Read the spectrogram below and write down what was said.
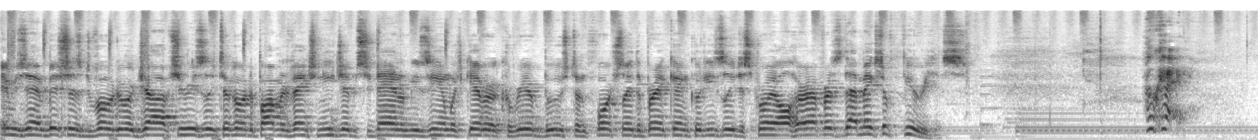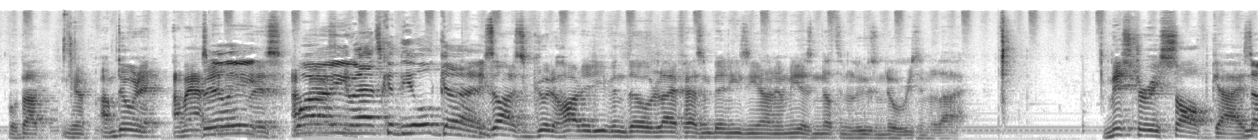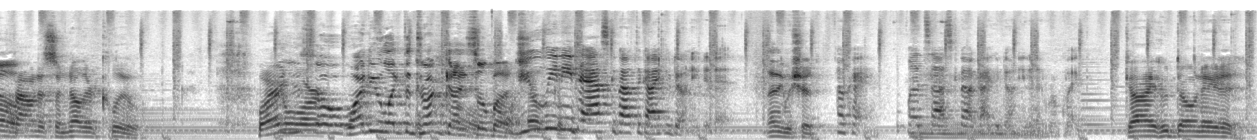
Amy's ambitious, devoted to her job. She recently took over the Department of Ancient Egypt, Sudan, a museum which gave her a career boost. Unfortunately, the break-in could easily destroy all her efforts. That makes her furious. Okay. What about, you know, I'm doing it. I'm asking Really? anyways. I'm Why are you asking the old guy? He's honest, good-hearted, even though life hasn't been easy on him. He has nothing to lose and no reason to lie. Mystery solved, guys. No. I found us another clue. Why are you so? Why do you like the drunk guy so oh, much? Do we need to ask about the guy who donated it? I think we should. Okay. Let's ask about guy who donated it real quick. Guy who donated.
